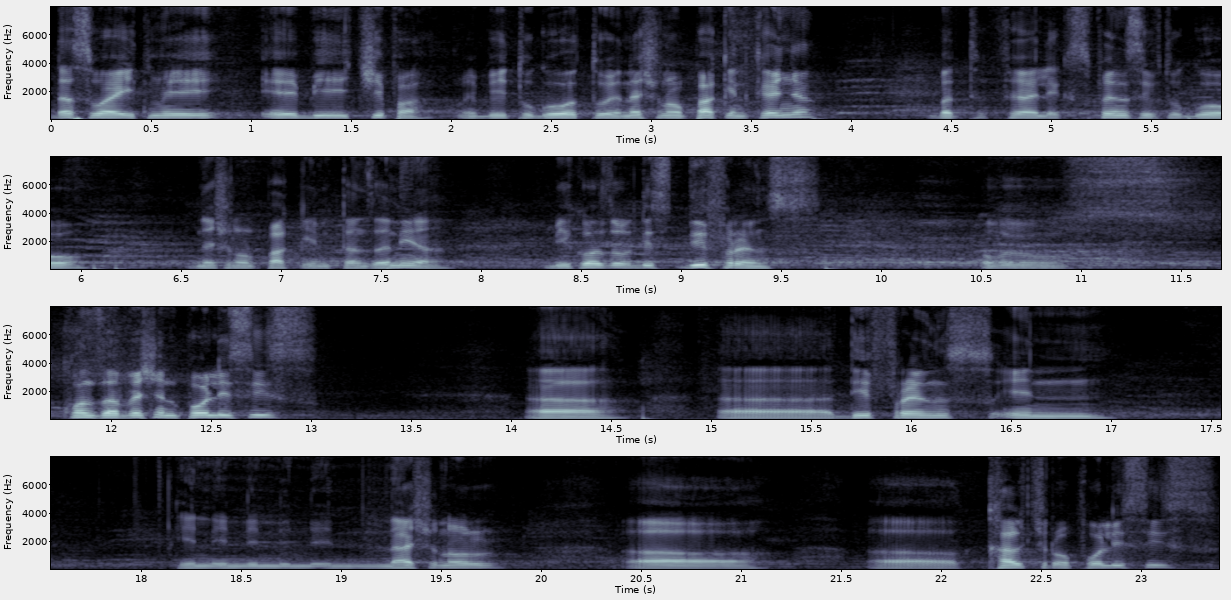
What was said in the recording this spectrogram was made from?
that's why it may be cheaper, maybe to go to a national park in Kenya, but fairly expensive to go national park in Tanzania because of this difference of conservation policies, uh, uh, difference in, in, in, in, in national uh, uh cultural policies,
